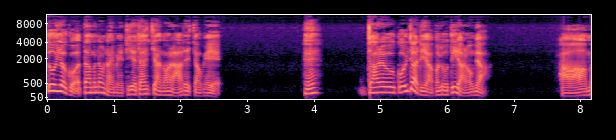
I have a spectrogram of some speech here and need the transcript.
သူ့ရုပ်ကိုအတမ်းမနှုတ်နိုင်ပဲဒီအတိုင်းကြံသွားတာတဲ့ကြောက်ခဲရဲ့ဟင်ဒါတွေကိုကိုကြီးတတည်းကဘလို့သိတာတော့ဗျဟာမ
